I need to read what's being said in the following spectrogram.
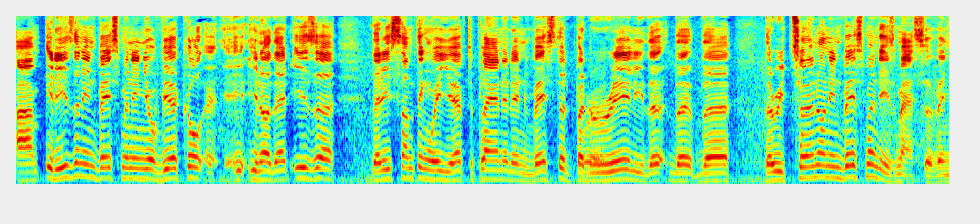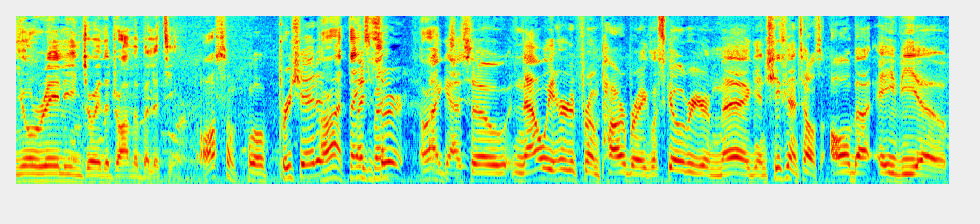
Um, it is an investment in your vehicle. You know that is a that is something where you have to plan it and invest it. But Right. really, the, the the the return on investment is massive, and you'll really enjoy the drivability. Awesome. Well, appreciate it. All right, thanks, Thank you, sir. All right, All right, guys. So now we heard it from Power Brake. Let's go over here to Meg, and she's going to tell us all about AVO.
